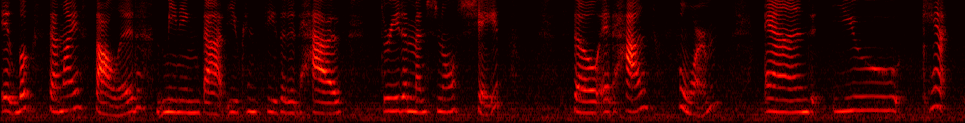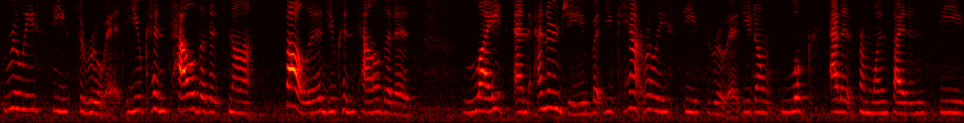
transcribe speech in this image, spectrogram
It looks semi-solid, meaning that you can see that it has three-dimensional shape. So it has form and you can't really see through it. You can tell that it's not solid, you can tell that it's light and energy, but you can't really see through it. You don't look at it from one side and see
